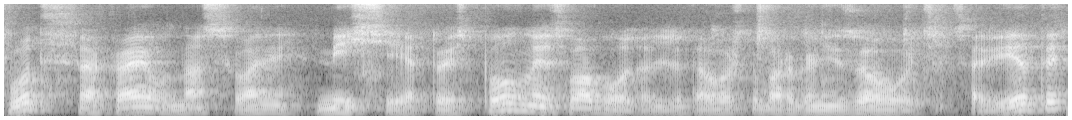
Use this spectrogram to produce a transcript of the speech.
Вот такая у нас с вами миссия. То есть полная свобода для того, чтобы организовывать советы.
